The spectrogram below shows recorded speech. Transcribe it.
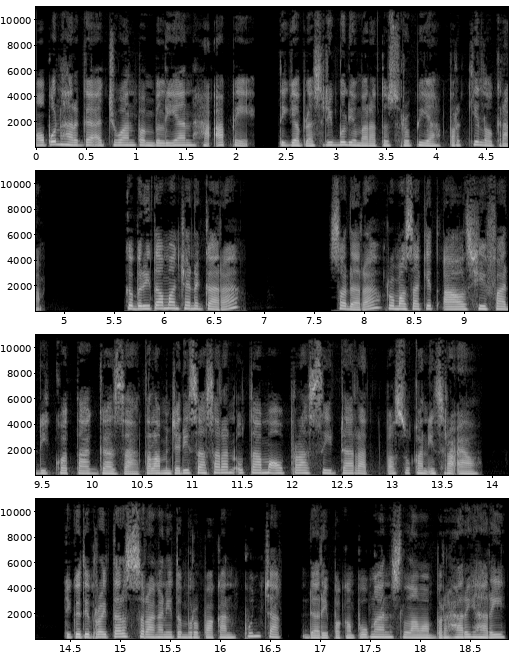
maupun harga acuan pembelian HAP Rp13.500 per kilogram. Keberita mancanegara, Saudara, Rumah Sakit Al-Shifa di kota Gaza telah menjadi sasaran utama operasi darat pasukan Israel. Dikutip Reuters, serangan itu merupakan puncak dari pengepungan selama berhari-hari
